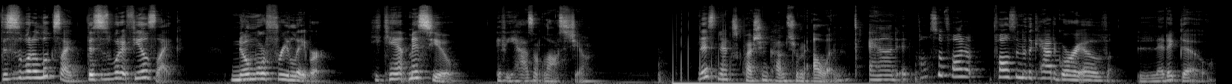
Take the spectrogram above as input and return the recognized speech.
This is what it looks like. This is what it feels like. No more free labor. He can't miss you if he hasn't lost you. This next question comes from Ellen, and it also falls into the category of let it go.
